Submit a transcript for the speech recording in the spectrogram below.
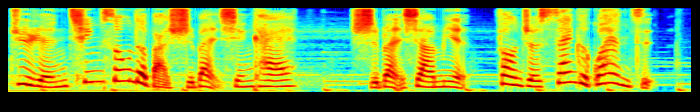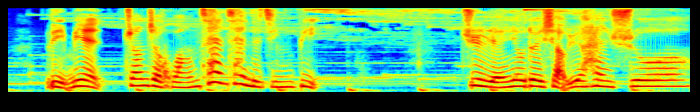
巨人轻松地把石板掀开，石板下面放着三个罐子，里面装着黄灿灿的金币。巨人又对小约翰说：“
